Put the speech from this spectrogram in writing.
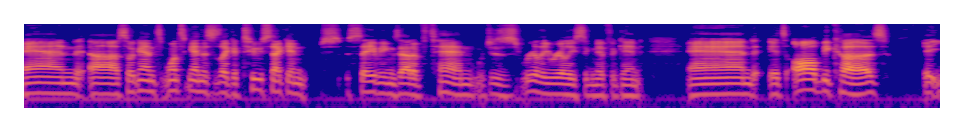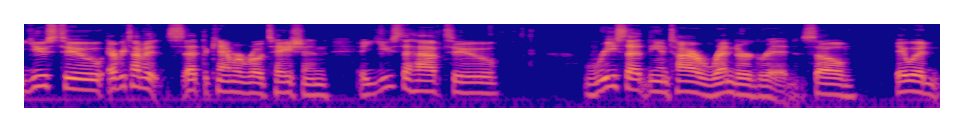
and uh, so again once again this is like a two second savings out of 10 which is really really significant. And it's all because it used to every time it set the camera rotation it used to have to reset the entire render grid. So it would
